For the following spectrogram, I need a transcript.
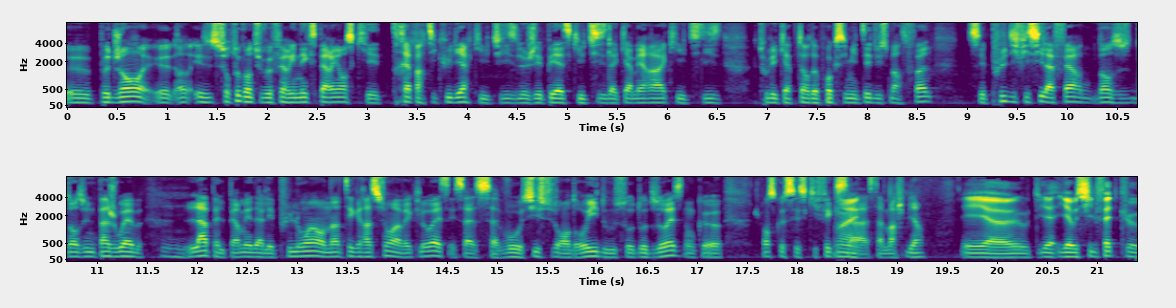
euh, peu de gens, euh, et surtout quand tu veux faire une expérience qui est très particulière, qui utilise le GPS, qui utilise la caméra, qui utilise tous les capteurs de proximité du smartphone, c'est plus difficile à faire dans, dans une page web. L'app, elle permet d'aller plus loin en intégration avec l'OS et ça, ça vaut aussi sur Android ou sur d'autres OS. Donc, euh, je pense que c'est ce qui fait que Ouais. ça, ça marche bien. Et euh, il y, a- il y a aussi le fait que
